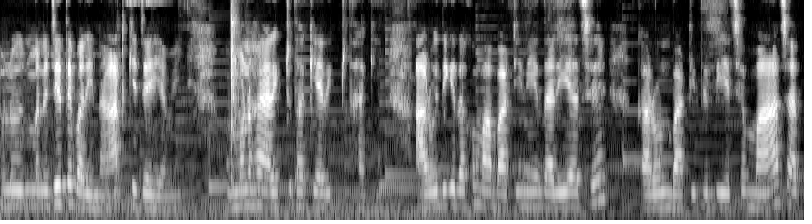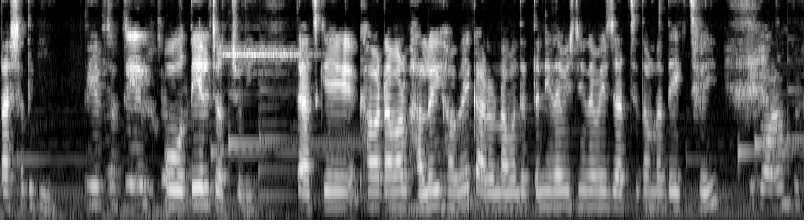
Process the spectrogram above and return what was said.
হলো মানে যেতে পারি না আটকে যাই আমি। মনে হয় আরেকটু থাকি আরেকটু থাকি। আর ওইদিকে দেখো মা বাটি নিয়ে দাঁড়িয়ে আছে কারণ বাটিতে দিয়েছে মাছ আর তার সাথে কি? তেল ও তেল চচ্চড়ি। তা আজকে খাওয়াটা আমার ভালোই হবে কারণ আমাদের তো নিরামিষ নিরামিষ যাচ্ছে তোমরা দেখছোই। গরম করে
